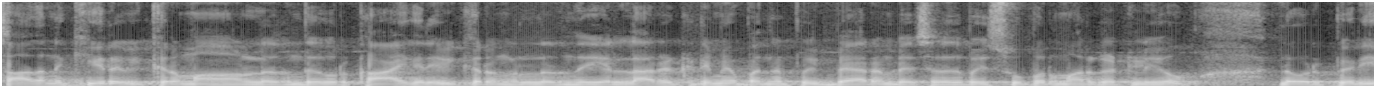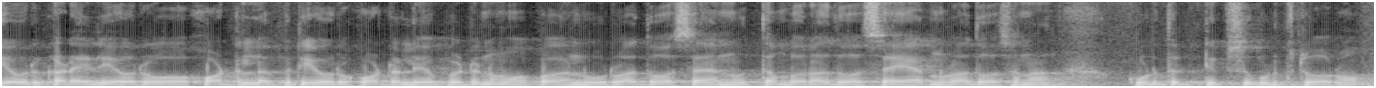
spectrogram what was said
சாதாரண கீரை விற்கிறமாலேருந்து ஒரு காய்கறி விற்கிறவங்கலேருந்து எல்லாருக்கிட்டையுமே பார்த்தீங்கன்னா போய் பேரம் பேசுறது. போய் சூப்பர் மார்க்கெட்லேயோ இல்லை ஒரு பெரிய ஒரு கடையிலையோ ஒரு ஹோட்டலில் பெரிய ஒரு ஹோட்டல்லையோ போய்ட்டு நம்ம இப்போ நூறுரூவா தோசை நூற்றம்பது ரூபா தோசை இரநூறுவா தோசைனா கொடுத்து டிப்ஸ் கொடுத்துட்டு வருவோம்.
